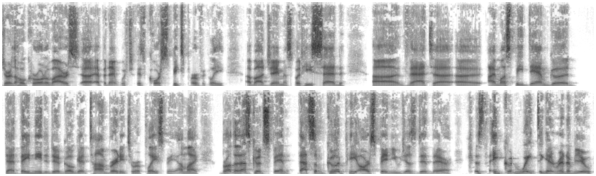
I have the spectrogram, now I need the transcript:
during the whole coronavirus uh, epidemic, which of course speaks perfectly about Jameis. But he said uh, that uh, uh, I must be damn good that they needed to go get Tom Brady to replace me. I'm like, brother, that's good spin. That's some good PR spin you just did there because they couldn't wait to get rid of you.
